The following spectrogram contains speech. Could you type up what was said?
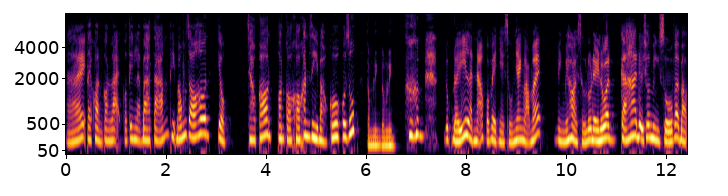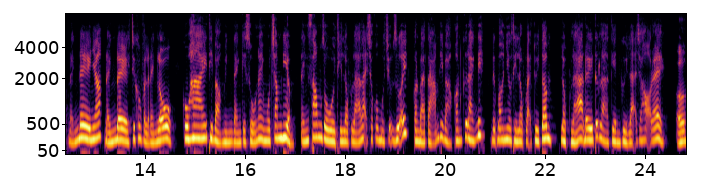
Đấy, tài khoản còn lại có tên là bà tám thì bóng gió hơn. Kiểu, chào con, con có khó khăn gì bảo cô, cô giúp. Tâm linh tâm linh. Lúc đấy là não có vẻ nhảy số nhanh lắm ấy. Mình mới hỏi số lô đề luôn. Cả hai đều cho mình số và bảo đánh đề nhá. Đánh đề chứ không phải là đánh lô. Cô hai thì bảo mình đánh cái số này 100 điểm. Đánh xong rồi thì lộc lá lại cho cô một triệu rưỡi. Còn bà tám thì bảo con cứ đánh đi. Được bao nhiêu thì lộc lại tùy tâm. Lộc lá ở đây tức là tiền gửi lại cho họ đây. Ơ,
